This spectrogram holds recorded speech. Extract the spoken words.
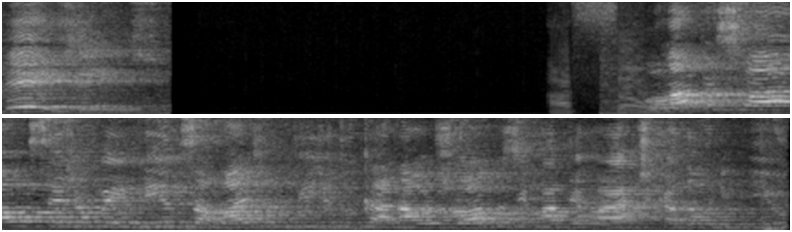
Beijo! Olá pessoal, sejam bem-vindos a mais um vídeo do canal Jogos e Matemática da Unibil.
